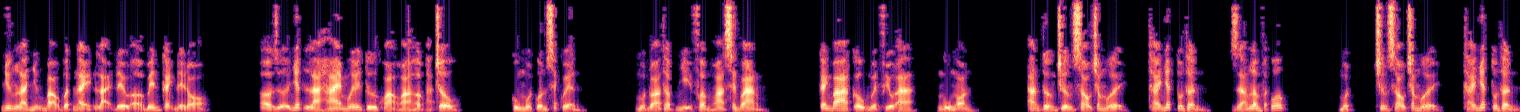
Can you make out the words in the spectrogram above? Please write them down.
nhưng là những bảo vật này lại đều ở bên cạnh để đó. Ở giữa nhất là hai mươi b ố khỏa hòa hợp hạt châu, cùng một cuốn sách quyển, một đoá thập nhị phẩm hoa sen vàng, canh ba cầu nguyện phiếu a, ngủ ngon. An tưởng chương sáu trăm mười, thái nhất tôn thần, giáng lâm phật quốc. Một, chương sáu trăm mười, thái nhất tôn thần,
